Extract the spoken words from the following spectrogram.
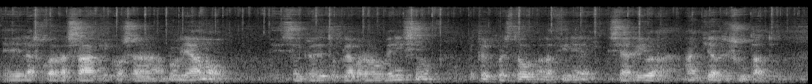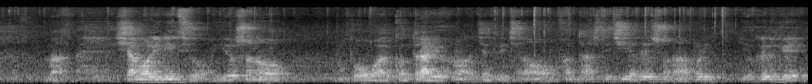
eh, la squadra sa che cosa vogliamo, ho sempre detto che lavorano benissimo e per questo alla fine si arriva anche al risultato. Ma siamo all'inizio, io sono un po' al contrario, no? la gente dice no, fantastici adesso Napoli, io credo che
